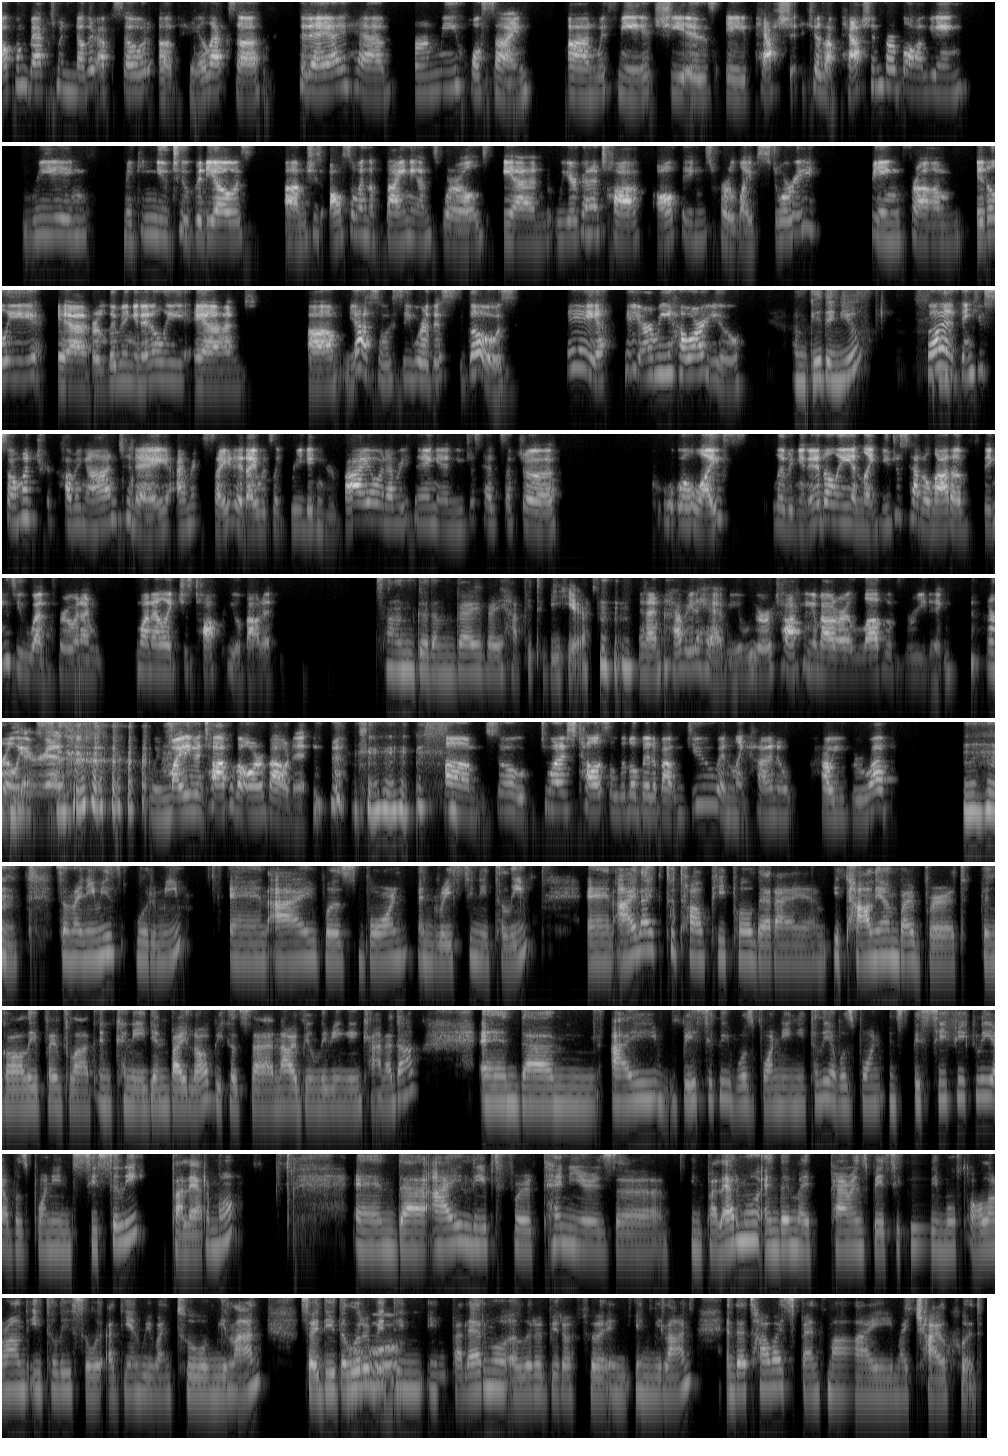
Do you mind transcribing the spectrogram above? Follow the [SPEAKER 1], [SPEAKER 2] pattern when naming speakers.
[SPEAKER 1] welcome back to another episode of Hey Alexa. Today I have Urmi Hossain on with me. She is a passion, she has a passion for blogging, reading, making YouTube videos. Um, she's also in the finance world, and we are going to talk all things her life story, being from Italy and or living in Italy, and um, yeah, so we'll see where this goes. Hey, hey, Urmi, how are you?
[SPEAKER 2] I'm good, and you?
[SPEAKER 1] Good. Thank you so much for coming on today. I'm excited. I was like reading your bio and everything, and you just had such a cool life living in Italy, and like you just had a lot of things you went through, and I want to like just talk to you about it.
[SPEAKER 2] Sounds good. I'm very, very happy to be here.
[SPEAKER 1] and I'm happy to have you. We were talking about our love of reading earlier, yes. and we might even talk about more about it. um, so do you want to just tell us a little bit about you and like kind of how you grew up?
[SPEAKER 2] Mm-hmm. So my name is Urmi, and I was born and raised in Italy. And I like to tell people that I am Italian by birth, Bengali by blood, and Canadian by law because uh, now I've been living in Canada. And um, I basically was born in Italy. I was born in specifically, I was born in Sicily, Palermo. And uh, I lived for 10 years uh, in Palermo. And then my parents basically moved all around Italy. So at the end, we went to Milan. So I did a little bit oh. in, in Palermo, a little bit of uh, in, in Milan. And that's how I spent my, my childhood.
